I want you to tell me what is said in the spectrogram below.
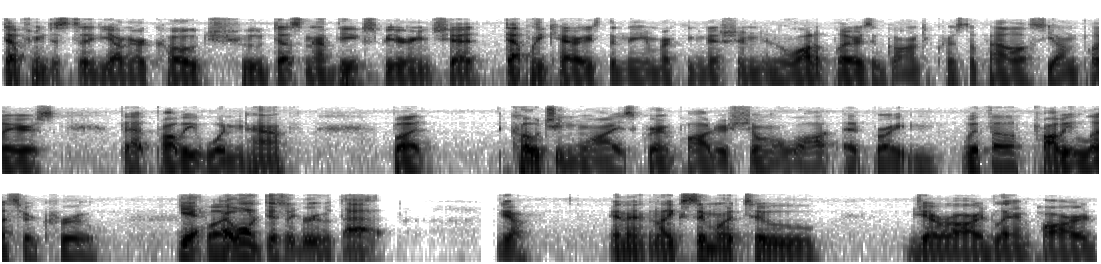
definitely just a younger coach who doesn't have the experience yet. Definitely carries the name recognition, and a lot of players have gone to Crystal Palace, young players that probably wouldn't have. But coaching wise, Graham Potter's shown a lot at Brighton with a probably lesser crew. Yeah, but, I won't disagree with that. Yeah, and then like similar to Gerard Lampard,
